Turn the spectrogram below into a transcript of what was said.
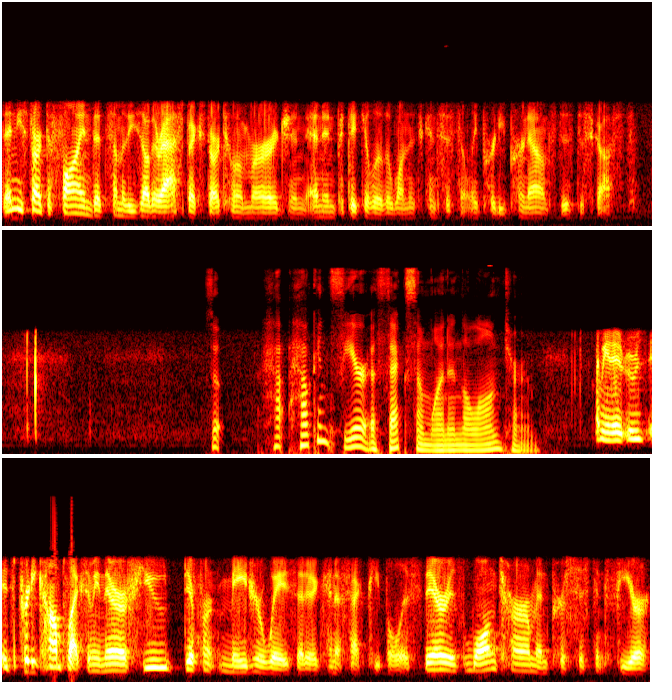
then you start to find that some of these other aspects start to emerge, and, and in particular, the one that's consistently pretty pronounced is disgust. So, how, how can fear affect someone in the long term? I mean, it, it's pretty complex. I mean, there are a few different major ways that it can affect people. If there is long term and persistent fear,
